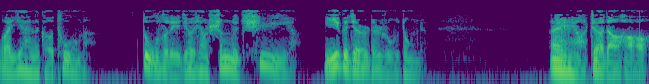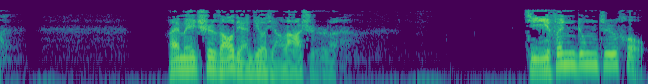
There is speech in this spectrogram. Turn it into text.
我咽了口唾沫，肚子里就像生了蛆一样，一个劲儿的蠕动着。哎呦，这倒好，还没吃早点就想拉屎了。几分钟之后，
